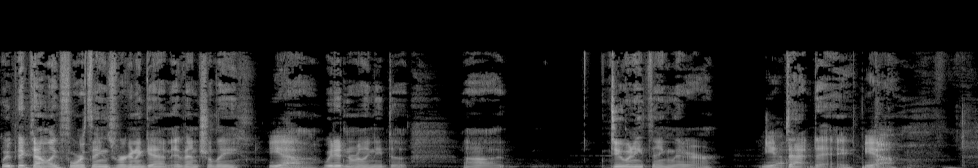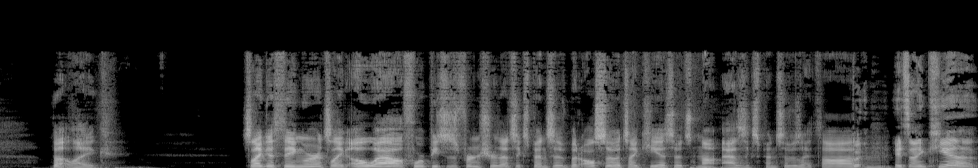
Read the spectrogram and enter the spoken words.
We picked out like four things we're gonna get eventually. Yeah, Uh, we didn't really need to uh, do anything there yeah, that day. yeah. But like, it's like a thing where it's like, oh wow, four pieces of furniture that's expensive, but also it's IKEA, so it's not as expensive as I thought. But and- it's IKEA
